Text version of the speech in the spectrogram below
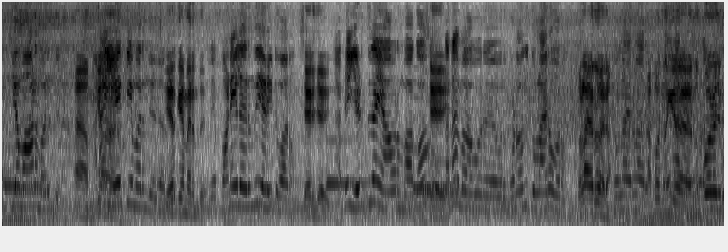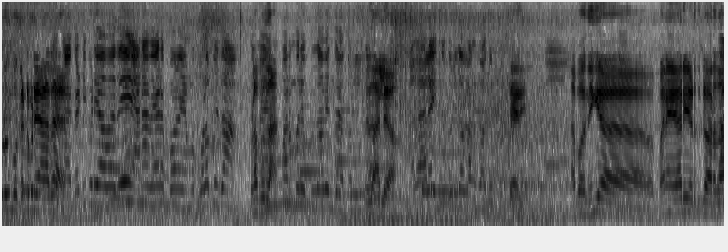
முக்கியமான மருந்து. இயற்கை மருந்து இயற்கை மருந்து. பனையில இருந்து இறக்கிட்டு வரும். சரி சரி. அப்படியே எடுத்து தான் வியாபாரம் பார்க்கும். ஆனா ஒரு ஒரு குடம் வந்து தொள்ளாயிரம் வரும். தொள்ளாயிரம் ரூபா வரும். தொள்ளாயிரம் ரூபா அப்போ. நீங்க முப்பது ரூபாய்க்கு கொடுக்கும்போது கட்டுப்படி ஆகாத? கட்டுப்படி ஆகாது. ஆனா வேற நம்ம பொழப்பு தான். பொழப்பு தான். பரம்பரை ஃபுல்லாவே இந்த தொழில் இல்லையா? அதனால இந்த தொழில் தான் நாங்க பார்த்துட்டு இருக்கோம். சரி. அப்போ நீங்க பனை ஏறி எடுத்துட்டு வரதா?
